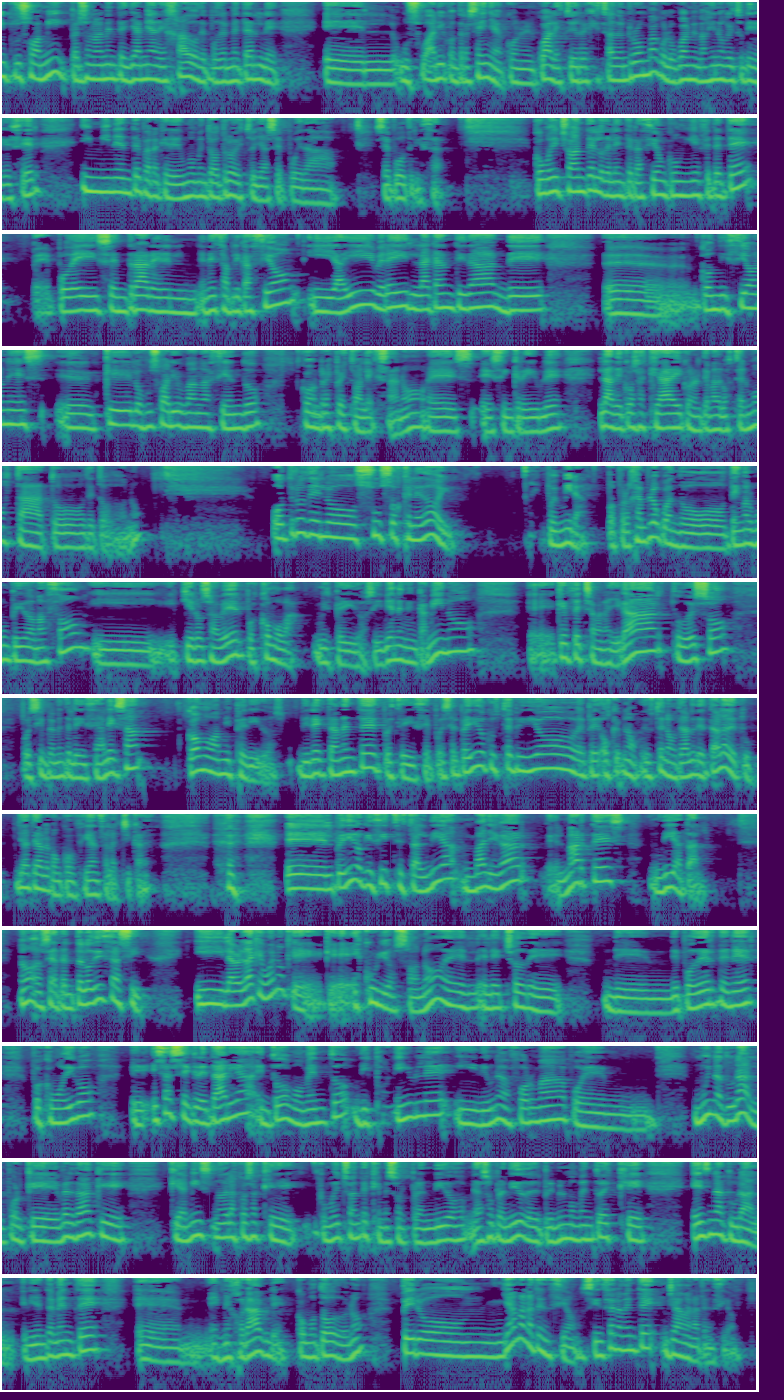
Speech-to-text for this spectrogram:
Incluso a mí personalmente ya me ha dejado de poder meterle el usuario y contraseña con el cual estoy registrado en Romba, con lo cual me imagino que esto tiene que ser inminente para que de un momento a otro esto ya se pueda, se pueda utilizar. Como he dicho antes, lo de la integración con IFTT, eh, podéis entrar en, esta aplicación y ahí veréis la cantidad de eh, condiciones eh, que los usuarios van haciendo con respecto a Alexa, ¿no? Es, es, increíble la de cosas que hay con el tema de los termostatos, de todo, ¿no? Otro de los usos que le doy, pues mira, pues por ejemplo, cuando tengo algún pedido de Amazon y, quiero saber, pues cómo va mis pedidos, si vienen en camino, qué fecha van a llegar, todo eso, pues simplemente le dice Alexa, ¿Cómo van mis pedidos? Directamente, pues te dice, pues el pedido que usted pidió, o que, no, usted no, te habla, de, te habla de tú, ya te habla con confianza la chica. ¿eh? el pedido que hiciste tal día va a llegar el martes, día tal. ¿no? O sea, te, lo dice así. Y la verdad que bueno, que, es curioso, ¿no? El, hecho de, poder tener, pues como digo, eh, esa secretaria en todo momento disponible y de una forma, pues, muy natural, porque es verdad que, que a mí una de las cosas que, como he dicho antes, que me, sorprendido, me ha sorprendido desde el primer momento es que es natural. Evidentemente, eh, es mejorable, como todo, ¿no? Pero mm, llama la atención, sinceramente llama la atención.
